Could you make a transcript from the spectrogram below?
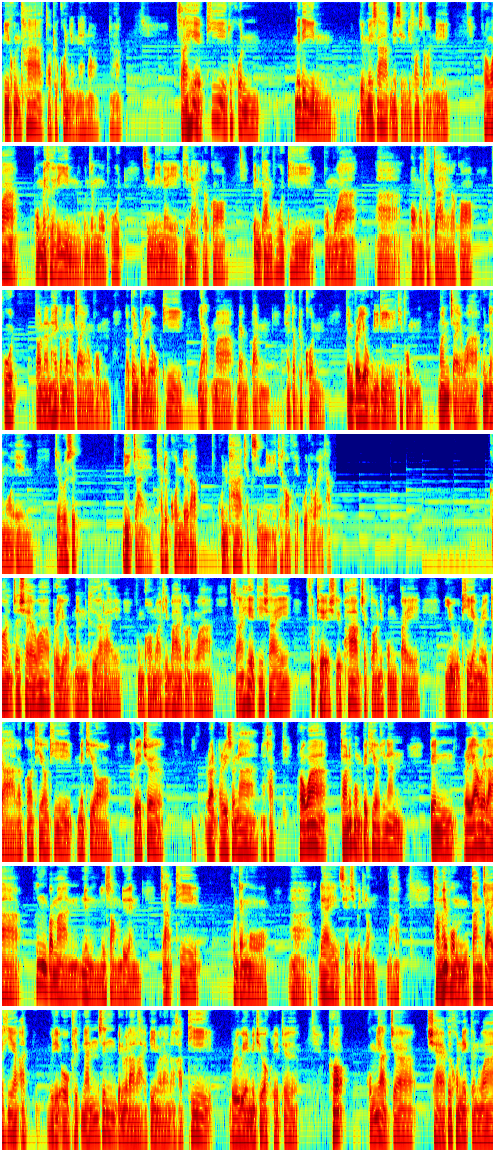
มีคุณค่าต่อทุกคนอย่างแน่นอนนะครับ สาเหตุที่ทุกคนไม่ได้ยินหรือไม่ทราบในสิ่งที่เขาสอนนี้ เพราะว่าผมไม่เคยได้ยินคุณแตงโมพูดสิ่งนี้ในที่ไหนแล้วก็เป็นการพูดที่ผมว่าอาออกมาจากใจแล้วก็พูด ตอนนั้นให้กำลังใจของผม แล้วเป็นประโยคที่อยากมาแบ่งปันให้กับทุกคน เป็นประโยคดีๆ ที่ผมมั่นใจว่าคุณแตงโมเอง จะรู้สึกดีใจ ถ้าทุกคนได้รับคุณค่าจากสิ่งนี้ที่เขาเคยพูดเอาไว้ครับ ก่อนจะแชร์ว่าประโยคนั้นคืออะไร ผมขอมาอธิบายก่อนว่า สาเหตุที่ใช้ฟุตเทจหรือภาพจากตอนที่ผมไป อยู่ที่อเมริกา แล้วก็เที่ยวที่ Meteor Crater รัฐอาริโซนานะครับ เพราะว่าตอนที่ผมไปเที่ยวที่นั่น เป็นระยะเวลาเพิ่งประมาณ 1 หรือ 2 เดือน จากที่คุณแตงโมได้เสียชีวิตลงนะครับทำให้ผมตั้งใจที่จะอัดวิดีโอคลิปนั้น ซึ่งเป็นเวลาหลายปีมาแล้วนะครับ ที่บริเวณ Meteor Crater เพราะผมอยากจะ แชร์เพื่อคอนเน็กกันว่า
